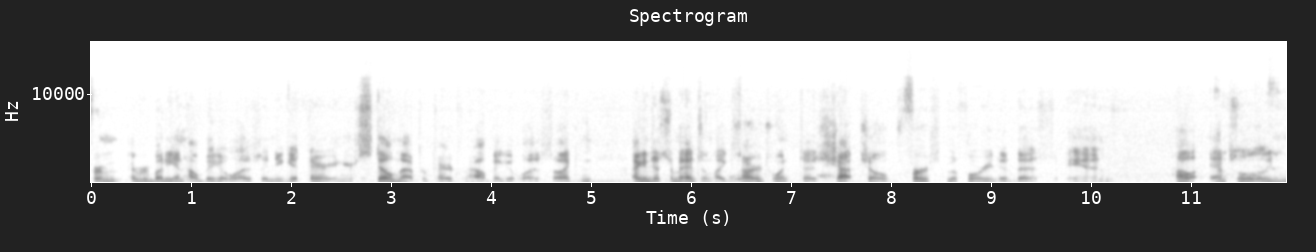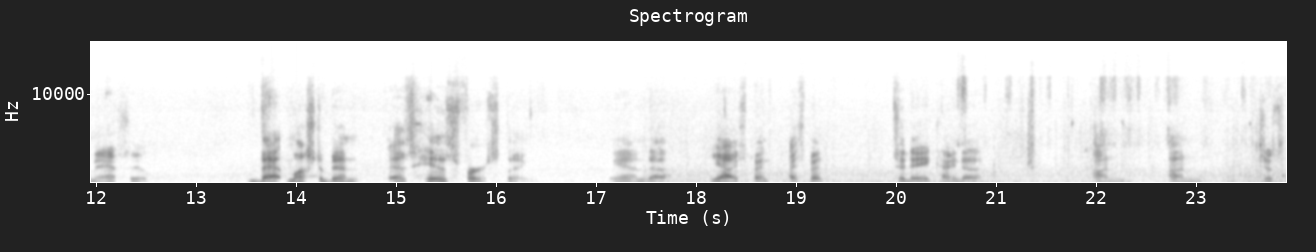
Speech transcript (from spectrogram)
from everybody and how big it was, and you get there and you're still not prepared for how big it was. So I can I can just imagine like Sarge went to Shot Show first before he did this, and how absolutely massive that must have been as his first thing. And uh, yeah, I spent I spent today kind of on on just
